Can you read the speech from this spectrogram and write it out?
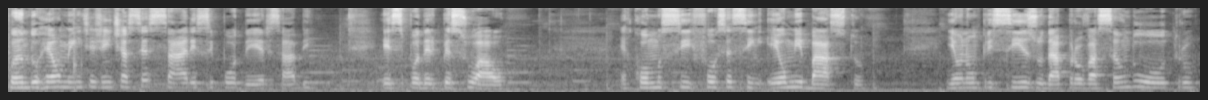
quando realmente a gente acessar esse poder, sabe? esse poder pessoal. É como se fosse assim: eu me basto. E eu não preciso da aprovação do outro,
